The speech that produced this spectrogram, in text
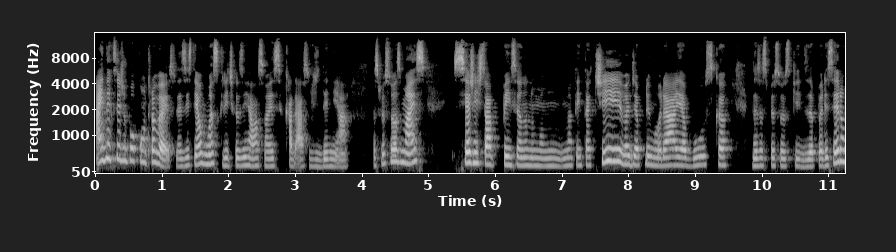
ainda que seja um pouco controverso. Né? Existem algumas críticas em relação a esse cadastro de DNA das pessoas, mas se a gente está pensando numa tentativa de aprimorar a busca dessas pessoas que desapareceram,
